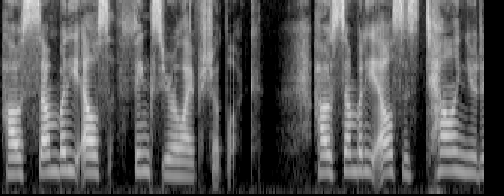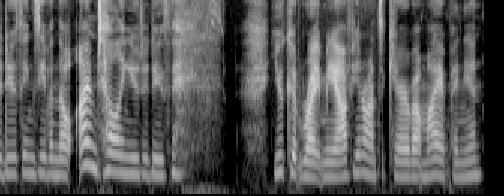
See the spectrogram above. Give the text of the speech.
how somebody else thinks your life should look, how somebody else is telling you to do things even though I'm telling you to do things. You could write me off. You don't have to care about my opinion.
